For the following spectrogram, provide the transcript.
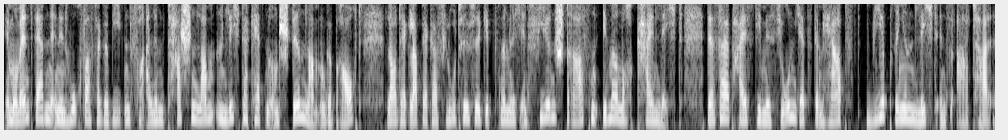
Im Moment werden in den Hochwassergebieten vor allem Taschenlampen, Lichterketten und Stirnlampen gebraucht. Laut der Gladbecker Fluthilfe gibt es nämlich in vielen Straßen immer noch kein Licht. Deshalb heißt die Mission jetzt im Herbst, wir bringen Licht ins Ahrtal.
